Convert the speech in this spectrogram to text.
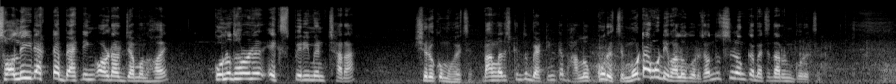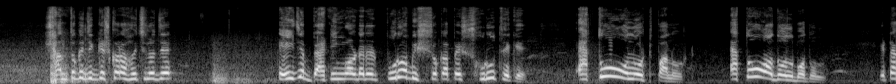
সলিড একটা ব্যাটিং অর্ডার যেমন হয়, কোনো ধরনের এক্সপেরিমেন্ট ছাড়া সেরকম হয়েছে। বাংলাদেশ কিন্তু ব্যাটিংটা ভালো করেছে, মোটামুটি ভালো করেছে, অন্তত শ্রীলঙ্কা ম্যাচে দারুণ করেছে। শান্তকে জিজ্ঞেস করা হয়েছিল যে, এই যে ব্যাটিং অর্ডারের পুরো বিশ্বকাপের শুরু থেকে এত ওলট পালট এত অদল বদল। এটা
